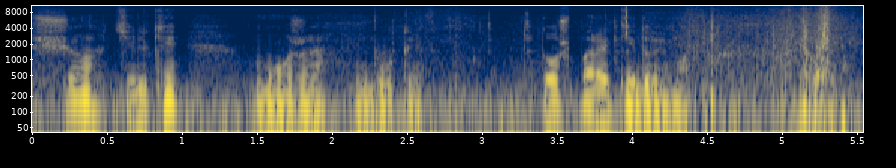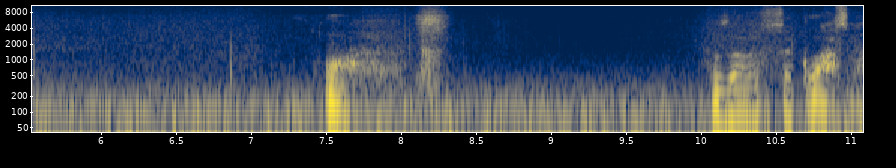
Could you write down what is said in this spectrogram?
що тільки може бути. Тож перекидуємо. О. Зараз все класно.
